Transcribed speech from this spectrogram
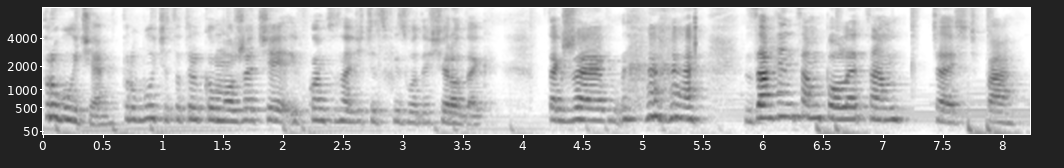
Próbujcie, próbujcie co tylko możecie i w końcu znajdziecie swój złoty środek. Także zachęcam, polecam. Cześć, pa!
